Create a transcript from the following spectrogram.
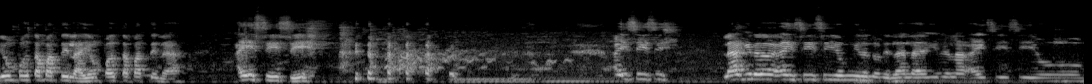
yung pagtapat nila, yung pagtapat nila, ICC. ICC. Lagi na lang ICC yung inano nila, lagi na lang ICC yung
